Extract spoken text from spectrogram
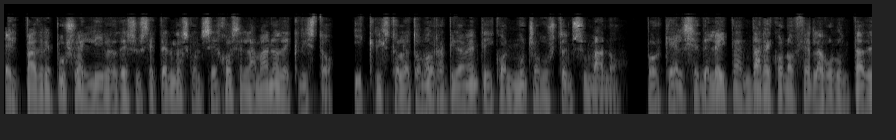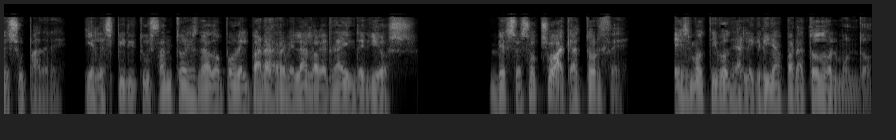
El Padre puso el libro de sus eternos consejos en la mano de Cristo, y Cristo lo tomó rápidamente y con mucho gusto en su mano, porque Él se deleita en dar a conocer la voluntad de su Padre, y el Espíritu Santo es dado por Él para revelar la verdad y de Dios. Versos 8 a 14. Es motivo de alegría para todo el mundo,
